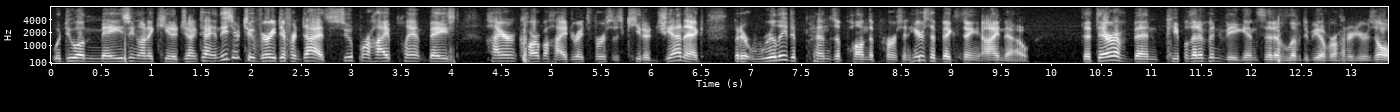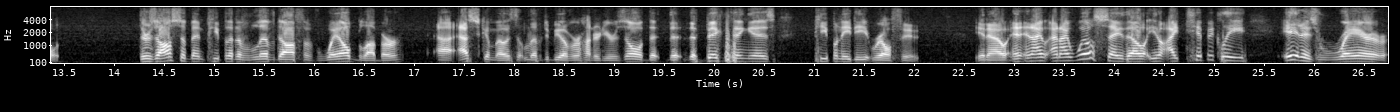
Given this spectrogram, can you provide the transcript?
would do amazing on a ketogenic diet. And these are two very different diets: super high plant-based, higher in carbohydrates versus ketogenic. But it really depends upon the person. Here's the big thing I know: that there have been people that have been vegans that have lived to be over 100 years old there's also been people that have lived off of whale blubber, uh, Eskimos that live to be over 100 years old. The, the, the big thing is people need to eat real food, you know. And, and I and I will say though, you know, I typically it is rare,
